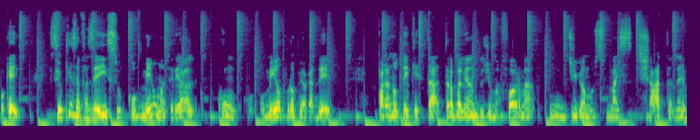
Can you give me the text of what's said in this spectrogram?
Ok, se eu quiser fazer isso com meu material, com o meu próprio HD, para não ter que estar trabalhando de uma forma, digamos, mais chata, né?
